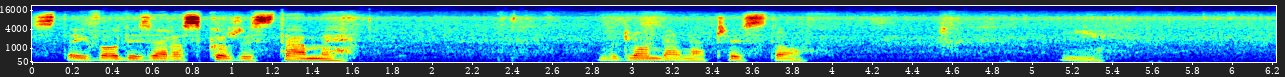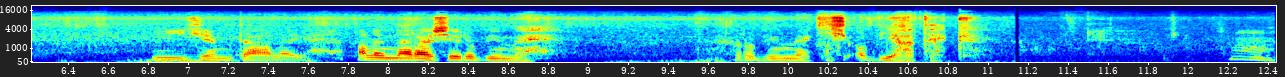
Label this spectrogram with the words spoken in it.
z tej wody zaraz skorzystamy. Wygląda na czysto i, i idziemy dalej. Ale na razie robimy, robimy jakiś obiadek. Hmm.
